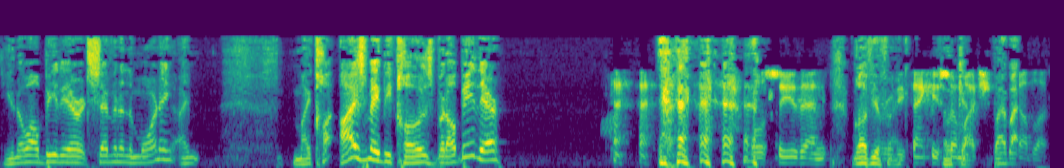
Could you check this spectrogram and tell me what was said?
you know I'll be there at seven in the morning. I'm my eyes may be closed, but I'll be there. we'll see you then. Love you, Frank. Thank you so okay. much. Bye bye. God bless.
